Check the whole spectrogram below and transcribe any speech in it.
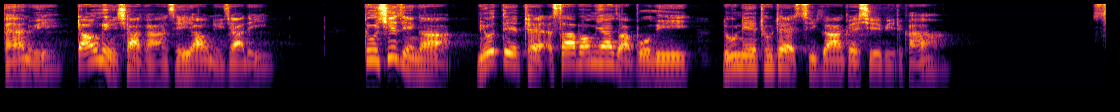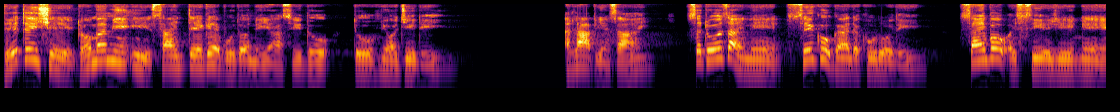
ဗန်းတွေတောင်းတွေချကာဈေးရောက်နေကြသည် သူရှိစဉ်ကမြို့တစ်ထက်အစာပေါင်းများစွာပိုပြီး လူနေထူထက်စီကားခဲ့ရှိပြီတကားဈေးတိတ်ရှိဒေါ်မမြင့်ဤဆိုင်တဲခဲ့ဘူးသောနေရာစီသို့သူမျှော်ကြည့်သည်အလှပြင်ဆိုင်စတိုးဆိုင်နှင့်ဆေးကုကန်းတစ်ခုတို့သည် ဆိုင်ဘုတ်အစီအရီနှင့်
